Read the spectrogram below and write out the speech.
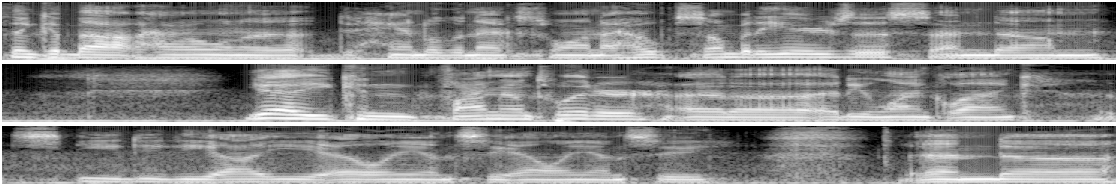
think about how I want to handle the next one. I hope somebody hears this, and um, yeah, you can find me on Twitter at uh, Eddie Lanc Lanc. It's E D D I E L A N C L A N C. And uh,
